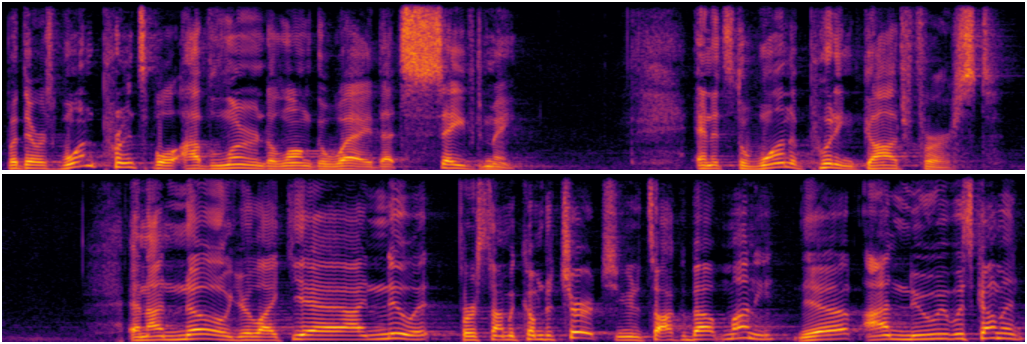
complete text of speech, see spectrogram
But there is one principle I've learned along the way that saved me. And it's the one of putting God first. And I know you're like, yeah, I knew it. First time I come to church, you're gonna talk about money. Yep, I knew it was coming.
